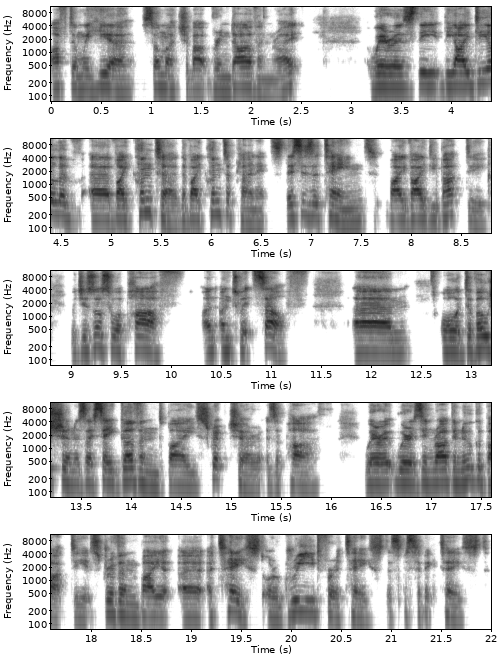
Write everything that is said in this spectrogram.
often we hear so much about Vrindavan, right? Whereas the, the ideal of uh, Vaikunta, the Vaikunta planets, this is attained by Vaidhi Bhakti, which is also a path un, unto itself, um, or devotion, as I say, governed by scripture as a path. Whereas in Raganuga Bhakti, it's driven by a, a taste or a greed for a taste, a specific taste.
